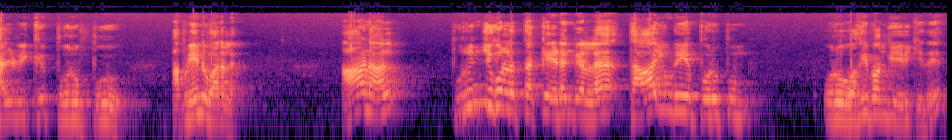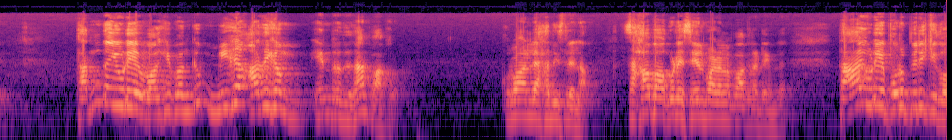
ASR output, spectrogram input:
கல்விக்கு பொறுப்பு அப்படின்னு வரல. ஆனால் புரிஞ்சு கொள்ளத்தக்க இடங்களில் தாயுடைய பொறுப்பும் ஒரு வகைபங்கு இருக்குது. தந்தையுடைய வகைபங்கு மிக அதிகம் என்றது தான் பார்க்குறோம். குர்வானில் ஹதீஸ்ல எல்லாம். சஹாபாக்குடைய செயல்பாடெல்லாம் பார்க்குற டைமில் தாயுடைய பொறுப்பு இருக்குதோ?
